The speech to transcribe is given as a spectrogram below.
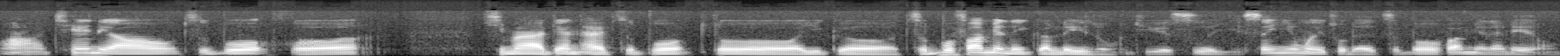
啊千聊直播和喜马拉雅电台直播做一个直播方面的一个内容，就是以声音为主的直播方面的内容。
